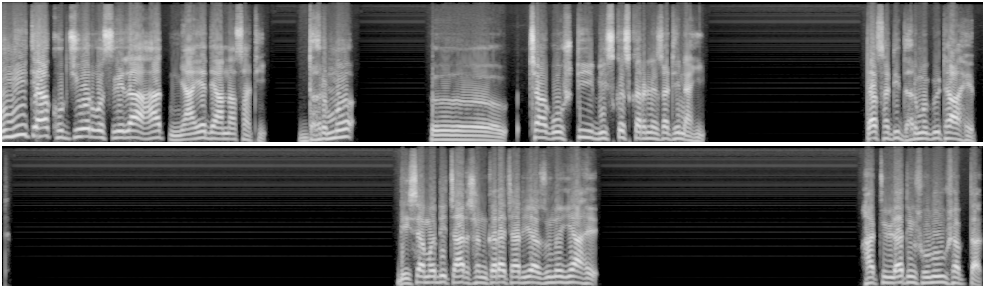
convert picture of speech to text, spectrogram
तुम्ही त्या खुर्चीवर बसलेला आहात न्यायदानासाठी धर्म अ, च्या गोष्टी डिस्कस करण्यासाठी नाही. त्यासाठी धर्मपीठ आहेत. देशामध्ये चार शंकराचार्य अजूनही आहे हा तिळा ते सोडवू शकतात.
